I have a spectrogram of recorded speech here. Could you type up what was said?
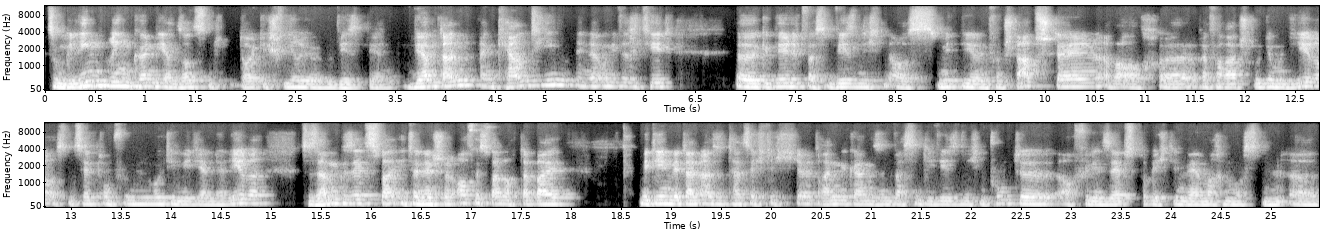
zum Gelingen bringen können, die ansonsten deutlich schwieriger gewesen wären. Wir haben dann ein Kernteam in der Universität, äh, gebildet, was im Wesentlichen aus Mitgliedern von Stabsstellen, aber auch äh, Referat Studium und Lehre aus dem Zentrum für Multimedia in der Lehre zusammengesetzt war. International Office war noch dabei, mit denen wir dann also tatsächlich äh, drangegangen sind, was sind die wesentlichen Punkte, auch für den Selbstbericht, den wir machen mussten, äh,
